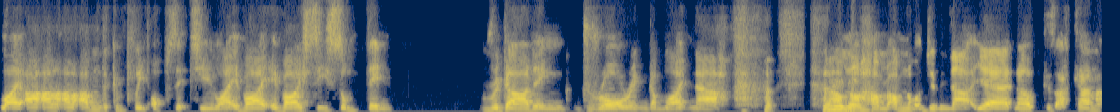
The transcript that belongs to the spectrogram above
Like I, I, I'm the complete opposite to you. Like if I, if I see something regarding drawing, I'm like, nah, I'm not, I'm, I'm not doing that. Yeah, no, because I can, I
